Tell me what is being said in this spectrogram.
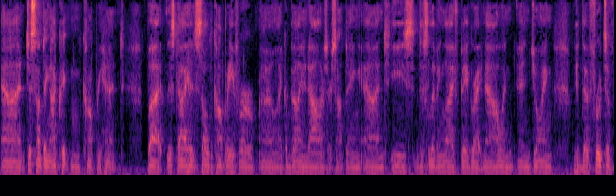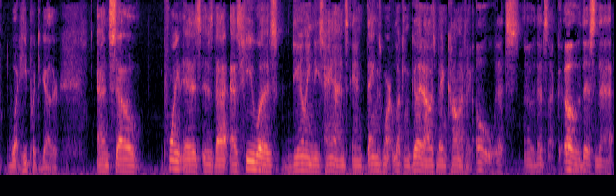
and just something I couldn't comprehend. But this guy has sold the company for uh, like a billion dollars or something, and he's just living life big right now and, and enjoying the fruits of what he put together. And so point is is that as he was dealing these hands and things weren't looking good, I was making comments like, "Oh, that's oh, that's not good. Oh, this and that."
